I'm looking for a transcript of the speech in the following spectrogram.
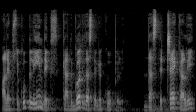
Ali ako ste kupili indeks, kad god da ste ga kupili, da ste čekali,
